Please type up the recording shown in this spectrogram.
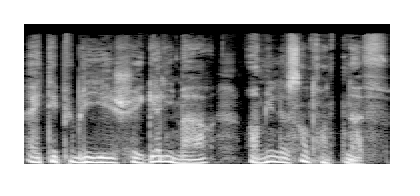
a été publié chez Gallimard en 1939.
